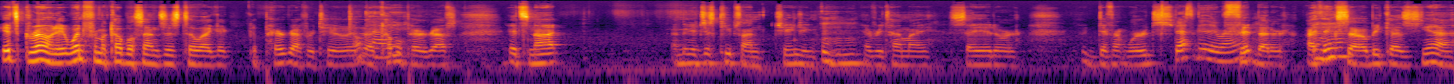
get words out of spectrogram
it's grown. It went from a couple sentences to like a, a paragraph or two, a- a couple paragraphs. It's not. I mean, it just keeps on changing Mm-hmm. every time I say it or different words That's good, right? fit better. I think Mhm. so because yeah,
